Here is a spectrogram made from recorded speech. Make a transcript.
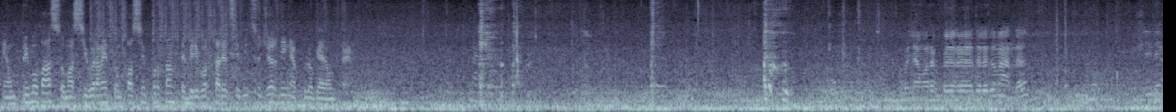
è un primo passo ma sicuramente un passo importante per riportare il servizio giardini a quello che era un tempo. Vogliamo raccogliere delle domande? Cecilia?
